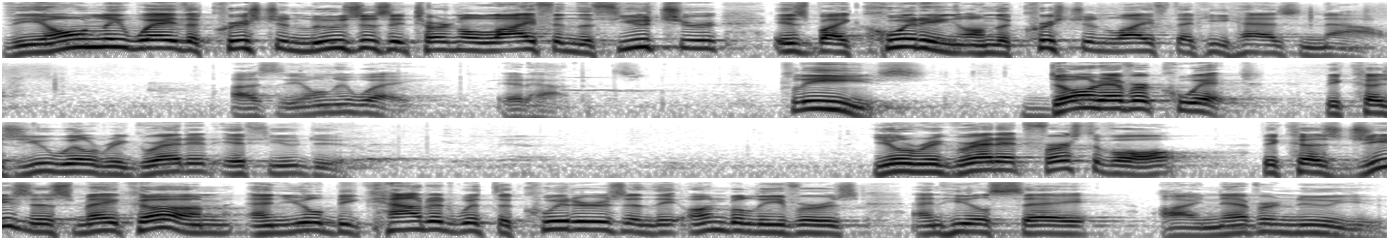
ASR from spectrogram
The only way the Christian loses eternal life in the future is by quitting on the Christian life that he has now. That's the only way it happens. Please, don't ever quit because you will regret it if you do. You'll regret it, first of all, because Jesus may come and you'll be counted with the quitters and the unbelievers and He'll say, I never knew you.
